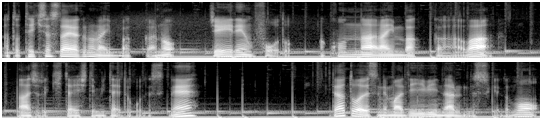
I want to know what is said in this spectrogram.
あとテキサス大学のラインバッカーのジェイレン・フォード。こんなラインバッカーはあちょっと期待してみたいところですね。で、あとはですね、まあ、DB になるんですけども、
